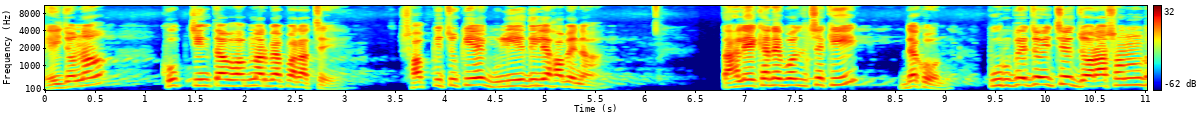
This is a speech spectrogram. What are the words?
এই জন্য খুব চিন্তা ভাবনার ব্যাপার আছে। সব কিছুকে গুলিয়ে দিলে হবে না। তাহলে এখানে বলছে কি, দেখুন, পূর্বে জয়ছে জরাসন্ধ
